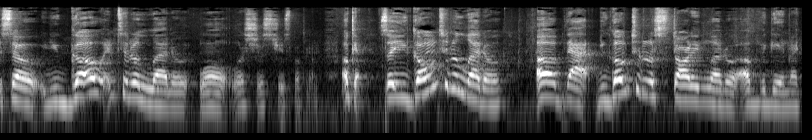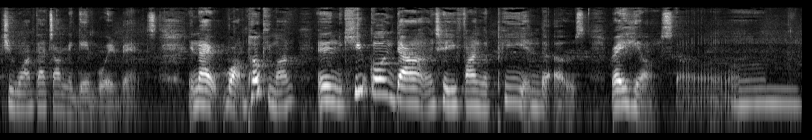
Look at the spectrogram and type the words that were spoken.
so you go into the letter. Well, let's just choose Pokemon. Okay, so you go into the letter of that. You go to the starting letter of the game that you want. That's on the Game Boy Advance. And I want Pokemon, and then you keep going down until you find the P and the O's right here. So, um,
